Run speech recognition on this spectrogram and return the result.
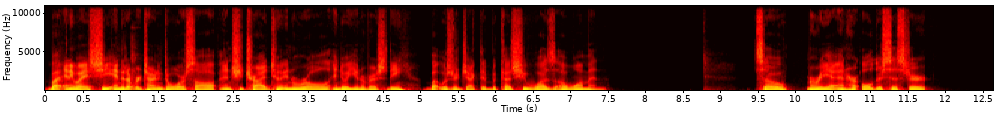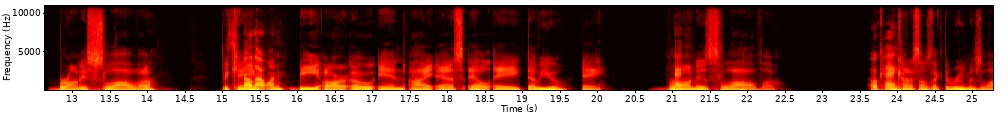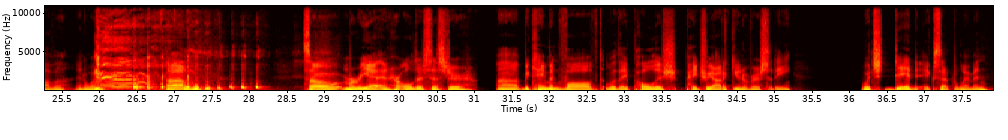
But anyway, she ended up returning to Warsaw, and she tried to enroll into a university, but was rejected because she was a woman. So Maria and her older sister, Bronislava, became spell that one. B R O N I S L A W A. Bronislava. Okay. It kind of sounds like the room is lava in a way. um, so Maria and her older sister uh, became involved with a Polish patriotic university, which did accept women.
